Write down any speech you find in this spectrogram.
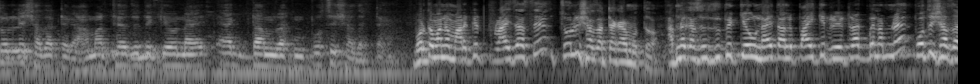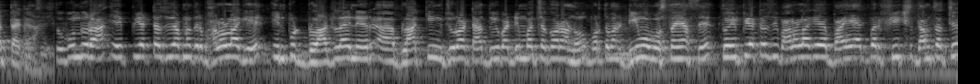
চল্লিশ হাজার টাকা। আমার থেকে যদি কেউ নেয় একদম রাখুন পঁচিশ হাজার টাকা। বর্তমানে মার্কেট প্রাইস আছে চল্লিশ হাজার টাকার মতো। আপনার কাছে যদি কেউ নাই তাহলে পাইকারি রেট রাখবেন আপনি পঁচিশ হাজার টাকা। তো বন্ধুরা এই পিয়ারটা যদি আপনাদের ভালো লাগে ইনপুট ব্লাড লাইনের ব্ল্যাক কিং জোড়াটা দুইবার ডিম বাচ্চা করানো বর্তমানে ডিম অবস্থায় আছে। তো এই পিয়ারটা যদি ভালো লাগে ভাই একবার ফিক্স দাম চাচ্ছে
